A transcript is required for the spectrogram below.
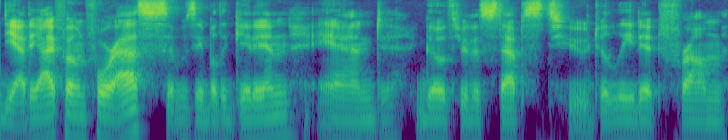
yeah, the iPhone 4S, it was able to get in and go through the steps to delete it from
